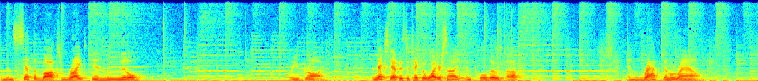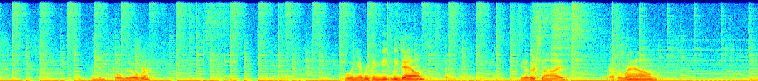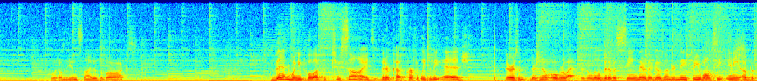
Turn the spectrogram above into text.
and then set the box right in the middle where you've drawn. The next step is to take the wider sides and pull those up and wrap them around. And then fold it over. Pulling everything neatly down. The other side, wrap around. Pull it on the inside of the box. Then when you pull up the two sides that are cut perfectly to the edge, there is a, there's no overlap. There's a little bit of a seam there that goes underneath, so you won't see any of the,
